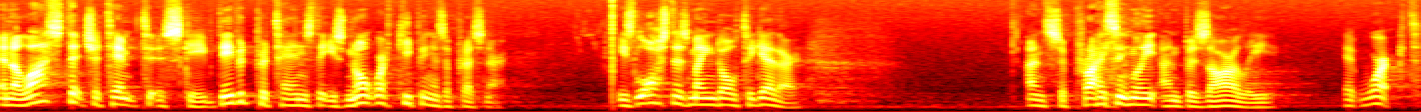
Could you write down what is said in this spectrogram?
In a last ditch attempt to escape, David pretends that he's not worth keeping as a prisoner. He's lost his mind altogether. And surprisingly and bizarrely, it worked.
